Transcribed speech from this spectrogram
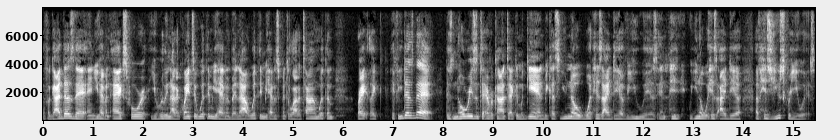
If a guy does that and you haven't asked for it, you're really not acquainted with him, you haven't been out with him, you haven't spent a lot of time with him, right? Like if he does that, there's no reason to ever contact him again because you know what his idea of you is and his, you know what his idea of his use for you is.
